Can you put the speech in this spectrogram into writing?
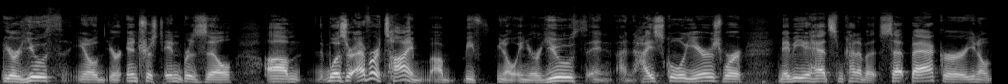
your youth, you know, your interest in Brazil. Um, was there ever a time, uh, bef- you know, in your youth and, and, high school years where maybe you had some kind of a setback or, you know,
